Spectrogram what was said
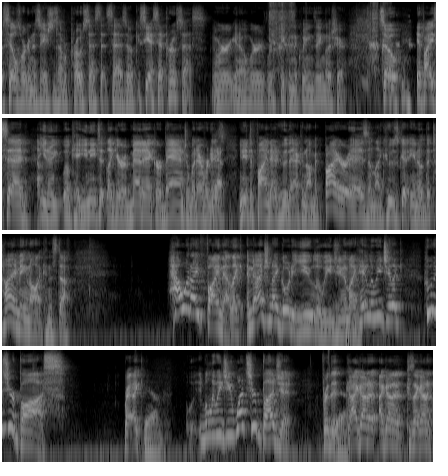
sales organizations have a process that says okay see i said process. We're you know we're, we're speaking the queen's english here. So if i said you know okay you need to like you're a MEDDIC or BANT or whatever it is yeah. you need to find out who the economic buyer is and like who's going to you know the timing and all that kind of stuff I find that? Like, imagine I go to you, Luigi, and I'm like, hey, Luigi, like, who's your boss? Right? Like, yeah. well, Luigi, what's your budget for the? Yeah. I gotta, I gotta, because I gotta,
